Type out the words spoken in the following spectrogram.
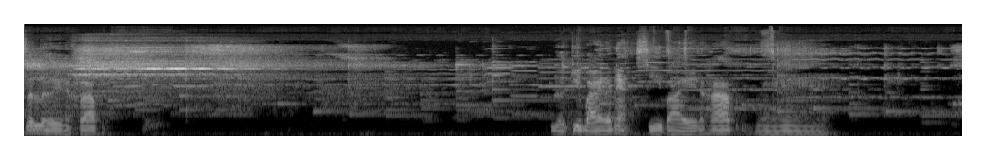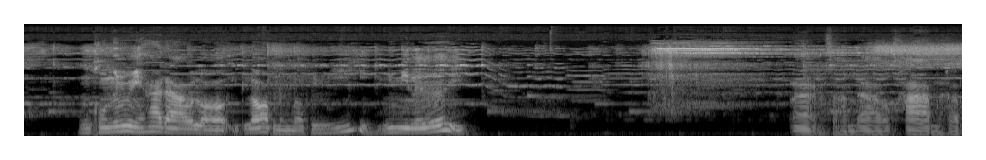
ซะเลยนะครับ เหลือกี่ใบแล้วเนี่ยสี่ใบนะครับแหมมันคงจะไม่มีห้าดาวรออีกรอบหนึ่งหรอกไม่มีไม่มีเลย อ่าสามดาวข้ามนะครับ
